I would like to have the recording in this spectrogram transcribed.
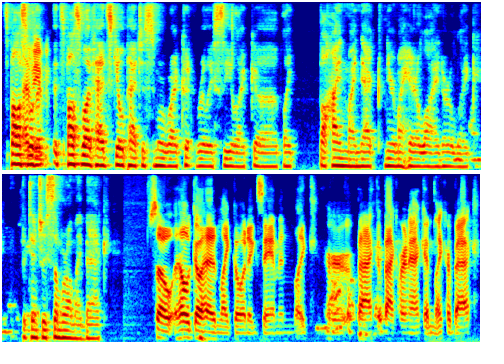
It's possible Have that it's possible I've had skill patches somewhere where I couldn't really see, like uh, like behind my neck, near my hairline, or like potentially somewhere on my back. So he'll go ahead and like go and examine like her back, the back of her neck, and like her back.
